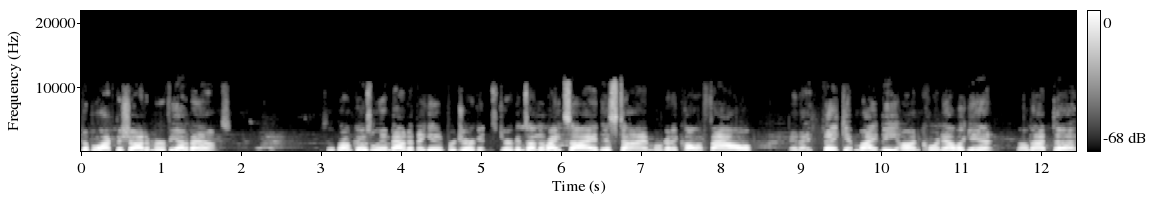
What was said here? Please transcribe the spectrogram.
to block the shot of Murphy out of bounds. So the Broncos will inbound it. They get it for Jurgens. Jurgens on the right side. This time we're going to call a foul, and I think it might be on Cornell again. Well, not uh,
